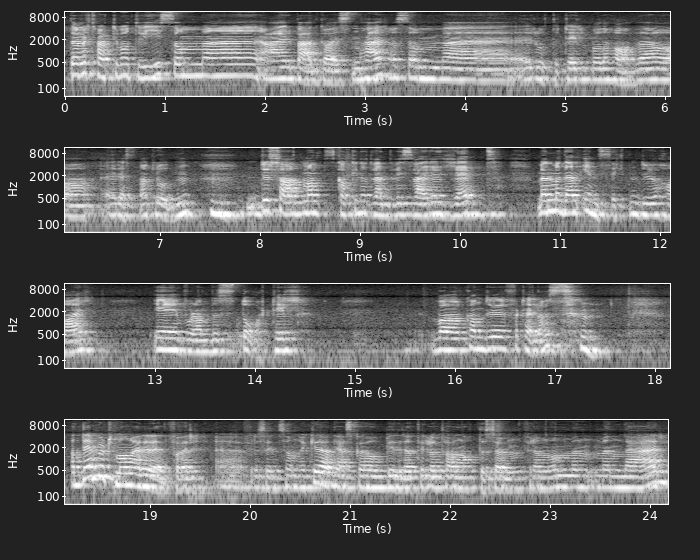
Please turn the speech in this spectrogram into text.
Det er vel tvert imot vi som eh, er bad guysen her, og som eh, roter til både havet og resten av kloden. Mm. Du sa at man skal ikke nødvendigvis være redd, men med den innsikten du har i hvordan det står til, hva kan du fortelle oss? Ja, Det burde man være redd for. Eh, for å si det sånn. Ikke at jeg skal bidra til å ta nattesøvnen fra noen, men, men det er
